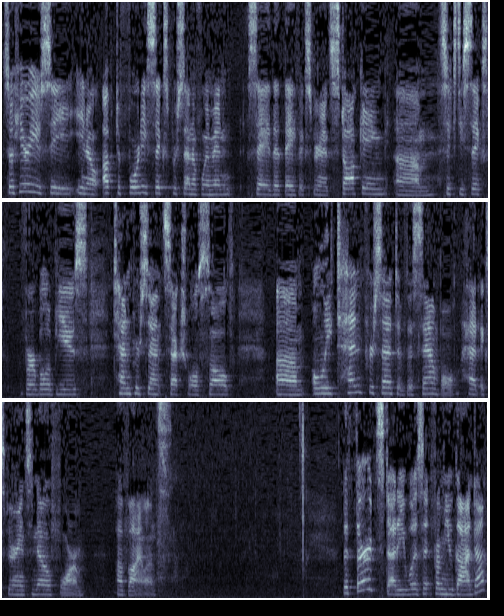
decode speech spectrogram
So here you see, you know, up to 46% of women say that they've experienced stalking, um, 66 verbal abuse, 10% sexual assault. Um, only 10% of the sample had experienced no form of violence. The third study was from Uganda,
